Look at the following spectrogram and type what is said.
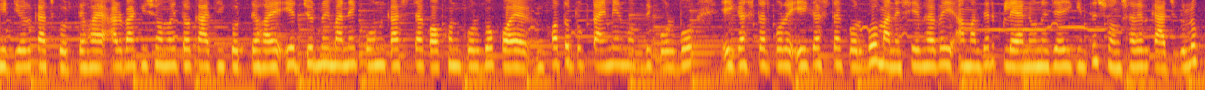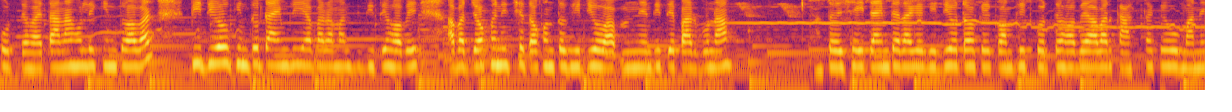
ভিডিওর কাজ করতে হয়, আর বাকি সময় তো কাজই করতে হয়। এর জন্যই মানে কোন কাজটা কখন করব, কয় কতটুকু টাইমের মধ্যে করব, এই কাজটার পরে এই কাজটা করব মানে সেভাবেই আমাদের প্ল্যান অনুযায়ী কিন্তু সংসারের কাজগুলো করতে হয়। তা না হলে কিন্তু আবার ভিডিও কিন্তু টাইমলি আবার আমাদের দিতে হবে। আবার যখন ইচ্ছে তখন তো ভিডিও দিতে পারব না। তো সেই টাইমটার আগে ভিডিওটাকে কমপ্লিট করতে হবে, আবার কাজটাকেও মানে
